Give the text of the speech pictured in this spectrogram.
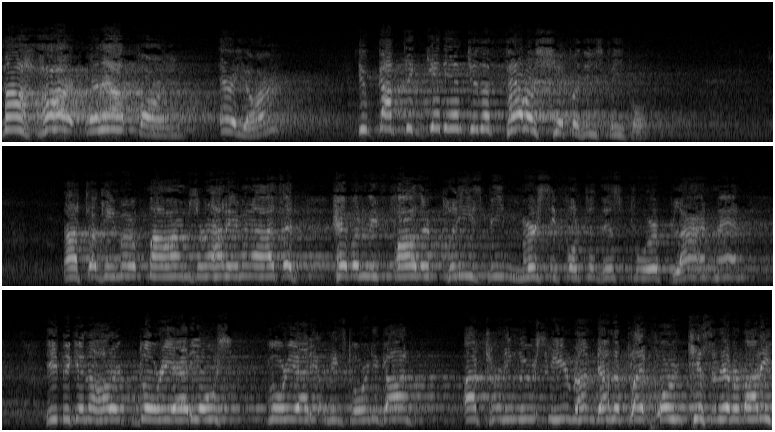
My heart went out for him. There you are. You've got to get into the fellowship of these people. I took him up, my arms around him, and I said, Heavenly Father, please be merciful to this poor blind man. He began to holler, Glory adios, oh, Dios, Glory a Dios, means glory to God. I turned him loose and he run down the platform kissing everybody,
